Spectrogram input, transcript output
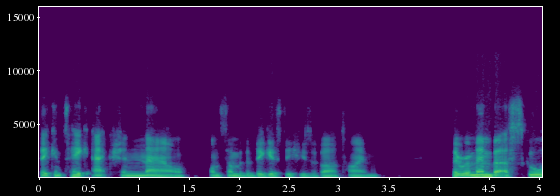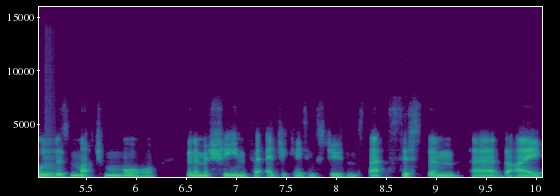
They can take action now on some of the biggest issues of our time. So remember, a school is much more than a machine for educating students. That system uh, that I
